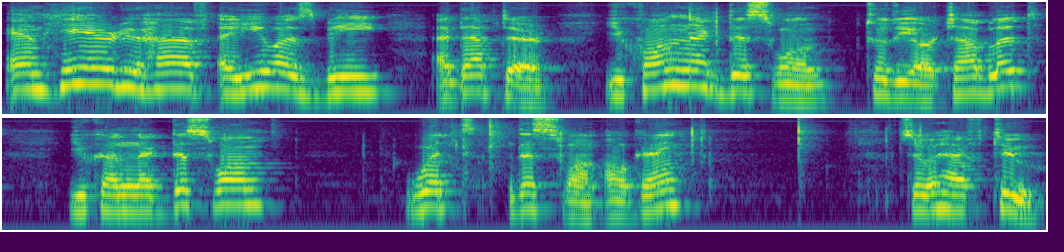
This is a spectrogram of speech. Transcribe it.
and here you have a USB adapter. You connect this one to your tablet, you connect this one with this one, okay? So we have two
